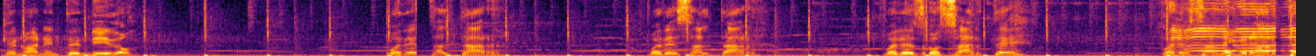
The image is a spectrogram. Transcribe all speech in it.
Porque no han entendido. Puedes saltar, puedes saltar, puedes gozarte, puedes alegrarte.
